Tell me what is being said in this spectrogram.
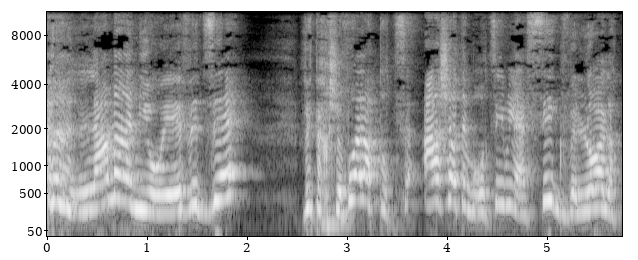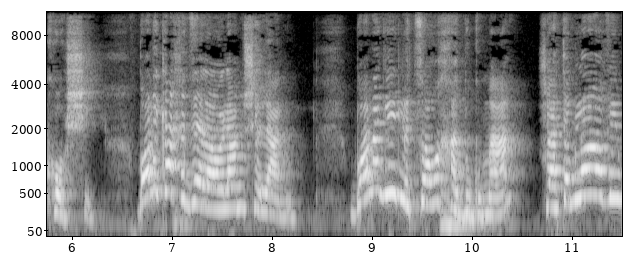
למה אני אוהב את זה, ותחשבו על התוצאה שאתם רוצים להשיג ולא על הקושי. בואו ניקח את זה לעולם שלנו. בואו נגיד לצורך הדוגמה, שאתם לא אוהבים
